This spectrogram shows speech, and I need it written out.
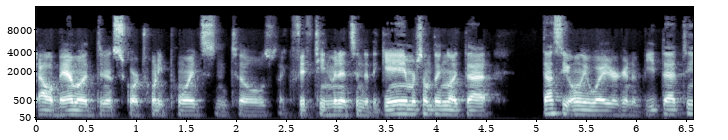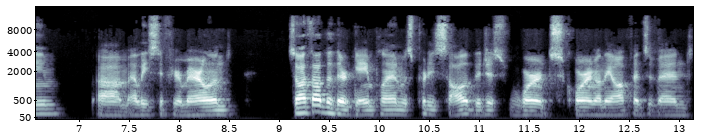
Alabama didn't score 20 points until it was like 15 minutes into the game or something like that. That's the only way you're going to beat that team um, at least if you're Maryland. So I thought that their game plan was pretty solid. They just weren't scoring on the offensive end.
